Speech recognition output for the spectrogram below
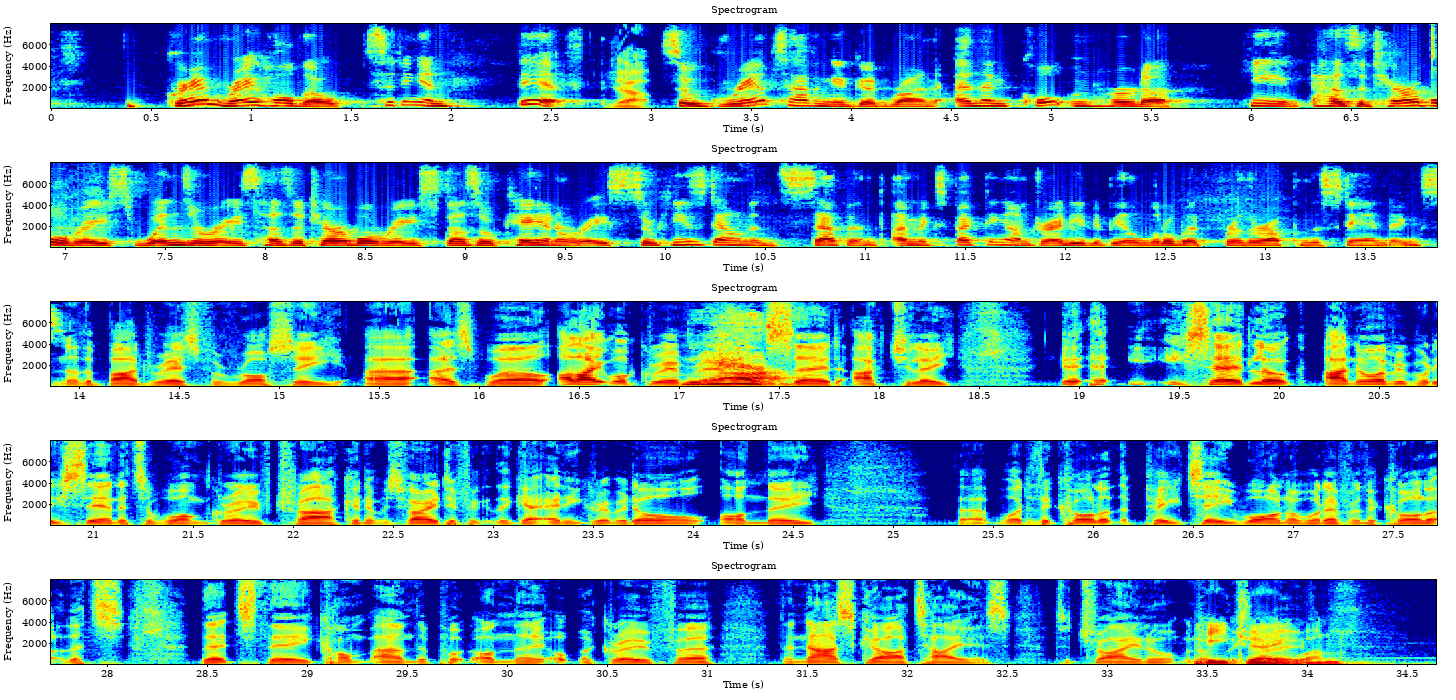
Graham Rahal, though, sitting in fifth. Yeah. So Graham's having a good run. And then Colton Herta, he has a terrible race, wins a race, has a terrible race, does okay in a race. So he's down in seventh. I'm expecting Andretti to be a little bit further up in the standings. Another bad race for Rossi uh, as well. I like what Graham Yeah. Rahal said, actually. Uh, He he said, look, I know everybody's saying it's a one groove track, and it was very difficult to get any grip at all on the. Uh, what do they call it? The PT1 or whatever they call it. That's that's the compound they put on the upper groove for the NASCAR tyres to try and open up the PJ one.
